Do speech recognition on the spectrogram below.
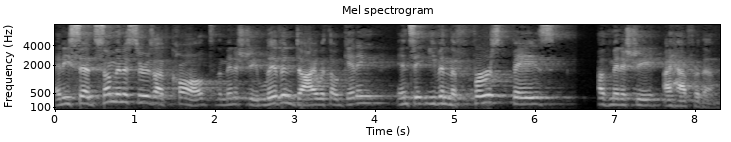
And he said, Some ministers I've called to the ministry live and die without getting into even the first phase of ministry I have for them.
